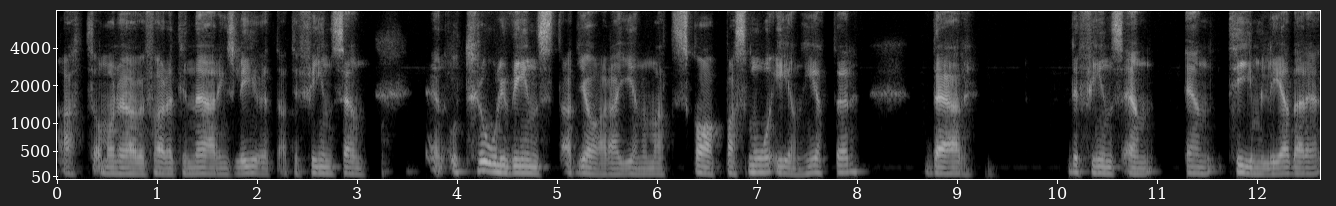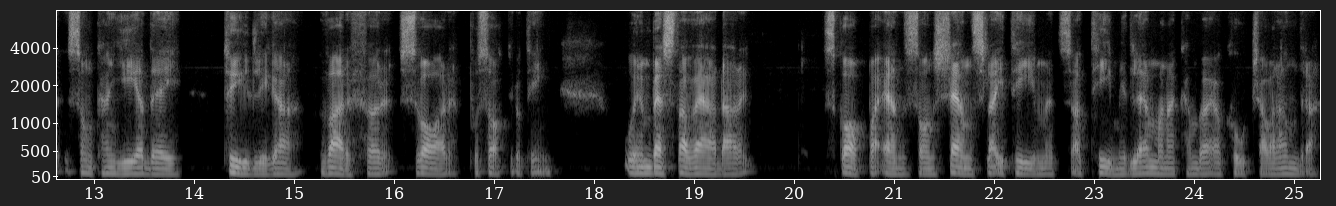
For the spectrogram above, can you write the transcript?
att om man överför det till näringslivet, att det finns en, en otrolig vinst att göra genom att skapa små enheter där det finns en, en teamledare som kan ge dig tydliga varför-svar på saker och ting. Och i den bästa världar skapa en sån känsla i teamet så att teammedlemmarna kan börja coacha varandra.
